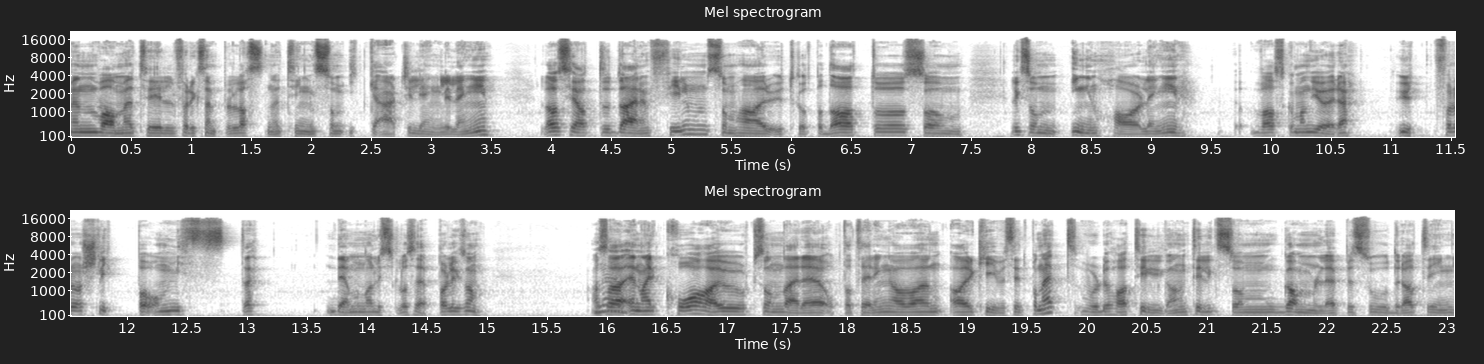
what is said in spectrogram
Men hva med til f.eks. å laste ned ting som ikke er tilgjengelig lenger? La oss si at det er en film som har utgått på dato, som liksom ingen har lenger. Hva skal man gjøre ut for å slippe å miste det man har lyst til å se på, liksom? Altså, NRK har jo gjort sånn der oppdatering av arkivet sitt på nett, hvor du har tilgang til liksom gamle episoder av ting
